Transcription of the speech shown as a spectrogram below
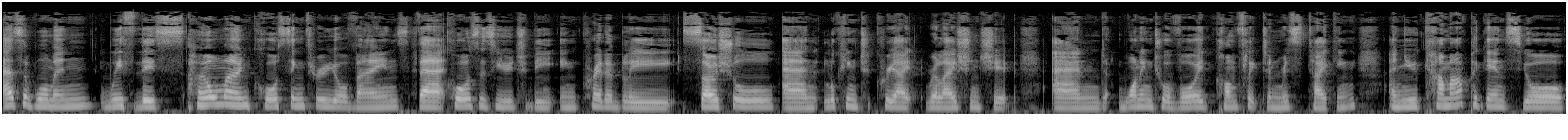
as a woman with this hormone coursing through your veins that causes you to be incredibly social and looking to create relationship and wanting to avoid conflict and risk taking and you come up against your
